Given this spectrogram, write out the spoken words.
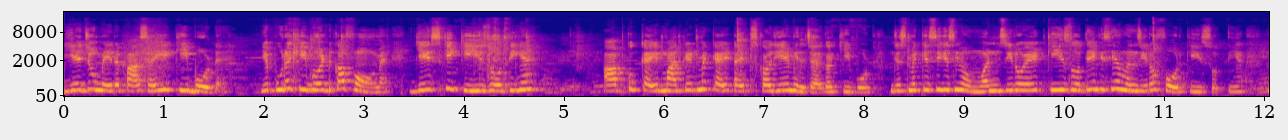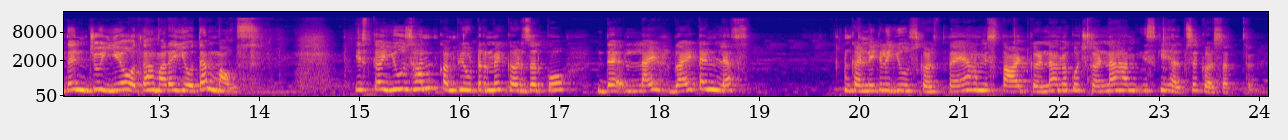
ये जो मेरे पास है, ये कीबोर्ड है। ये पूरा कीबोर्ड का फॉर्म है। ये इसकी कीज़ होती हैं। आपको कई मार्केट में कई टाइप्स का ये मिल जाएगा कीबोर्ड जिसमें किसी किसी में वन ज़ीरो एट कीज़ होती हैं, किसी में वन ज़ीरो फोर कीज़ होती हैं। देन जो ये होता है, हमारा ये होता है माउस इसका यूज़ हम कंप्यूटर में कर्जर को लाइफ राइट एंड लेफ़्ट करने के लिए यूज़ करते हैं। हम स्टार्ट करना है, हमें कुछ करना है, हम इसकी हेल्प से कर सकते हैं।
